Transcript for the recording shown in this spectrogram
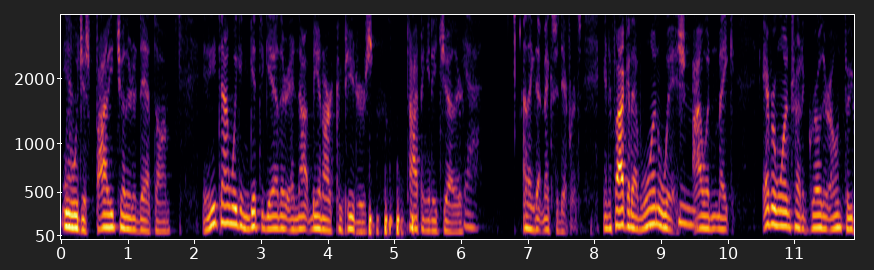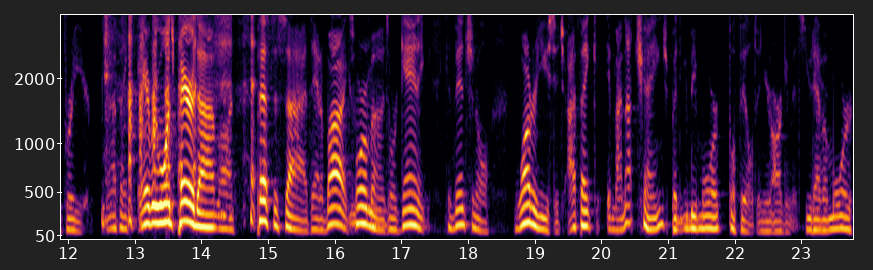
we Yeah. will just fight each other to death on. And anytime we can get together and not be in our computers typing at each other, yeah. I think that makes a difference. And if I could have one wish, Hmm. I would make everyone try to grow their own food for a year. And I think everyone's paradigm on pesticides, antibiotics, hormones, organic, conventional, water usage, I think it might not change, but you'd be more fulfilled in your arguments. You'd have a more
